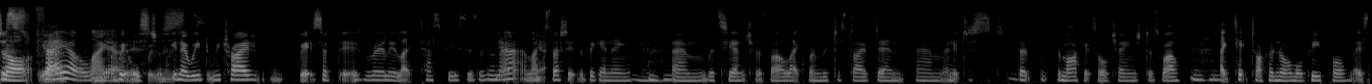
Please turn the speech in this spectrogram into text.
will just not yeah. fail. Like Yeah, we, it's just you know, we we tried. It's a, it's really like test pieces, isn't Yeah, it? And like yeah. especially at the beginning, um, with Scientia as well. Like when we just dived in, um, and it just the, the market's all changed as well. Like TikTok are normal people. It's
